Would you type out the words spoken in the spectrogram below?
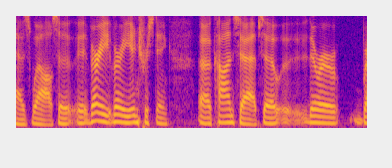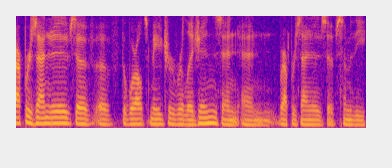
as well. So, uh, very, very interesting uh, concept. So, uh, there are representatives of, of the world's major religions and, and representatives of some of the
